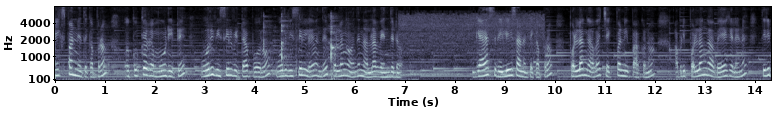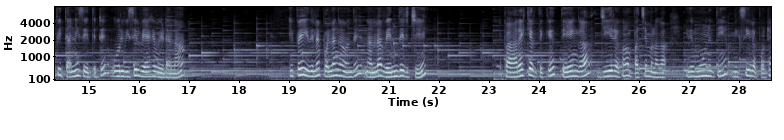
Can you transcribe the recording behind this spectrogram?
மிக்ஸ் பண்ணதுக்கப்புறம் குக்கரை மூடிட்டு ஒரு விசில் விட்டால் போகிறோம் ஒரு விசிலில் வந்து பொல்லங்காய் வந்து நல்லா வெந்துடும். கேஸ் ரிலீஸ் ஆனதுக்கப்புறம் பொல்லங்காவை செக் பண்ணி பார்க்கணும். அப்படி பொல்லங்காய் வேகலைன்னு திருப்பி தண்ணி சேர்த்துட்டு ஒரு விசில் வேக விடலாம். இப்போ இதில் பொல்லங்காய் வந்து நல்லா வெந்துருச்சு. இப்போ அரைக்கிறதுக்கு தேங்காய் ஜீரகம் பச்சை மிளகாய் இது மூணுத்தையும் மிக்சியில் போட்டு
